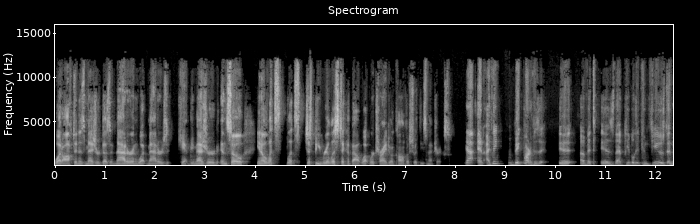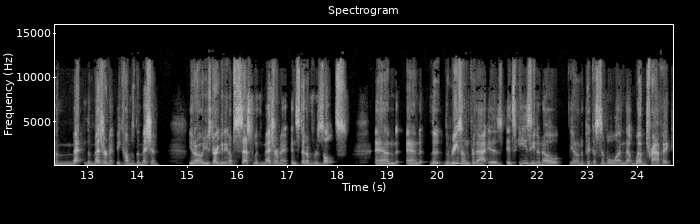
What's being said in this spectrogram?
what often is measured doesn't matter and what matters can't be measured and so you know let's let's just be realistic about what we're trying to accomplish with these metrics yeah and i think big part of it it, of it is that people get confused and the the measurement becomes the mission. You know you start getting obsessed with measurement instead of results and and the the reason for that is it's easy to know you know to pick a simple one that web traffic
